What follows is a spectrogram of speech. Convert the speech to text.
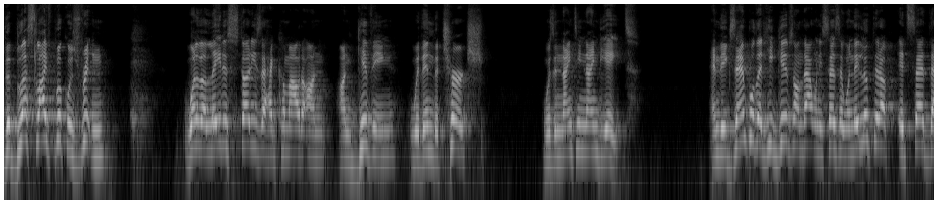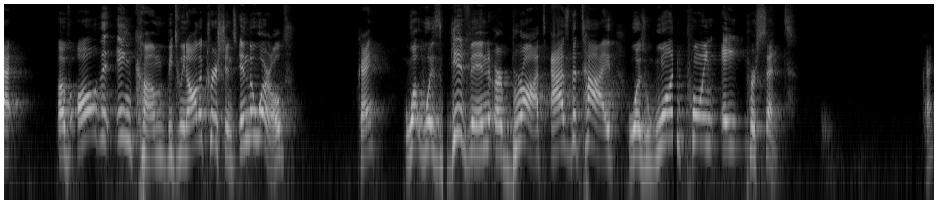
the Blessed Life book was written, one of the latest studies that had come out on, on giving within the church was in 1998. And the example that he gives on that when he says that when they looked it up, it said that of all the income between all the Christians in the world, okay, what was given or brought as the tithe was 1.8%. Okay?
